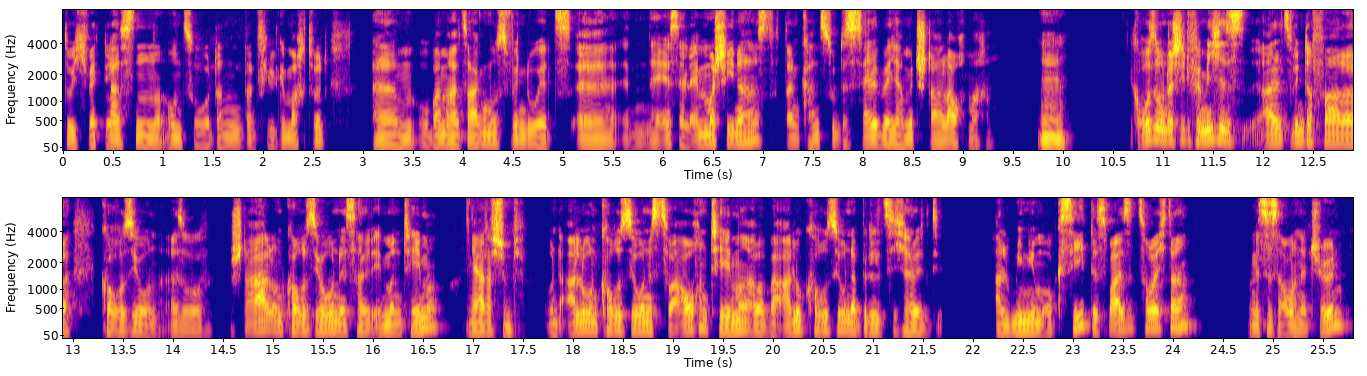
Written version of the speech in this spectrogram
durch Weglassen und so dann, dann viel gemacht wird. Ähm, wobei man halt sagen muss, wenn du jetzt äh, eine SLM-Maschine hast, dann kannst du dasselbe ja mit Stahl auch machen. Mhm. Der große Unterschied für mich ist als Winterfahrer Korrosion. Also Stahl und Korrosion ist halt immer ein Thema. Ja, das stimmt. Und Alu und Korrosion ist zwar auch ein Thema, aber bei Alu-Korrosion, da bildet sich halt Aluminiumoxid, das weiße Zeug da. Und es ist auch nicht schön,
